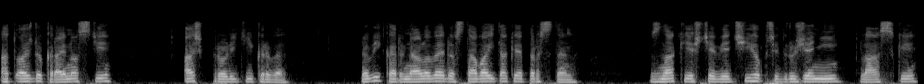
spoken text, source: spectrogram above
a to až do krajnosti, až k prolití krve. Noví kardinálové dostávají také prsten, znak ještě většího přidružení, lásky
